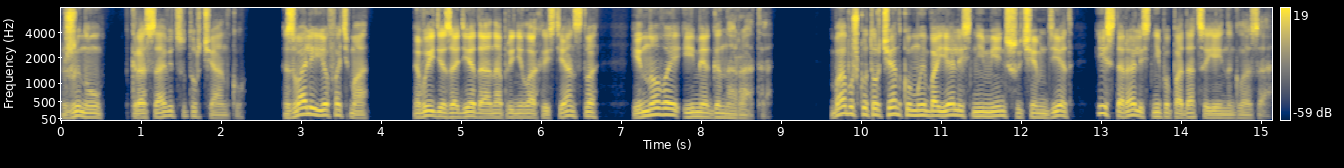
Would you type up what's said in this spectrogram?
жену, красавицу-турчанку. Звали ее Фатьма. Выйдя за деда, она приняла христианство и новое имя Гонората. Бабушку-турчанку мы боялись не меньше, чем дед, и старались не попадаться ей на глаза.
